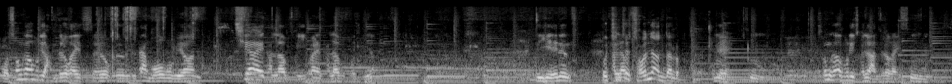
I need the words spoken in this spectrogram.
뭐 첨가물이 안 들어가 있어요. 그런데 딱 먹어보면 치아에 달라붙고 입안에 달라붙거든요. 근데 얘는 어, 진짜 달라- 전혀 안 달라붙어요. 네. 음. 첨가물이 전혀 안 들어가 있습니다. 음.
